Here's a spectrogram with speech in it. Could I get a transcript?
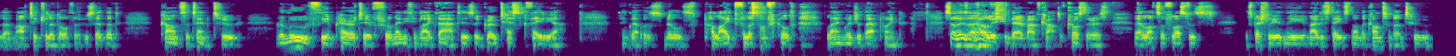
articulate author, who said that Kant's attempt to remove the imperative from anything like that is a grotesque failure I think that was Mill's polite philosophical language at that point. So there's a whole issue there about Kant. Of course, there is. There are lots of philosophers, especially in the United States and on the continent, who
